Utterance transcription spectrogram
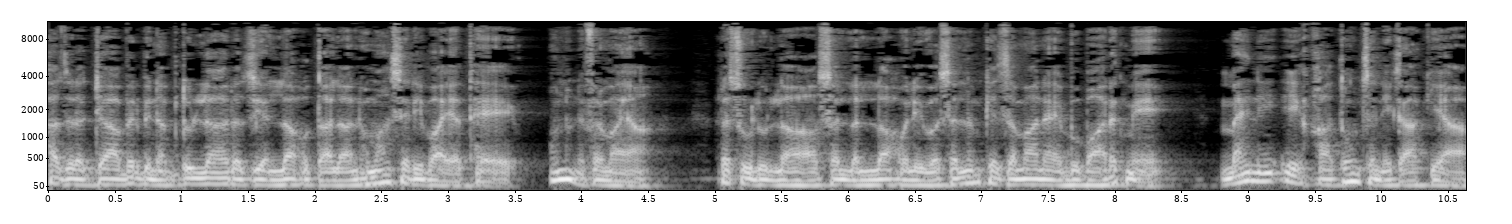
حضرت جابر بن عبداللہ رضی اللہ تعالیٰ عنہما سے روایت ہے۔ انہوں نے فرمایا، رسول اللہ صلی اللہ علیہ وسلم کے زمانہ مبارک میں میں نے ایک خاتون سے نکاح کیا۔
